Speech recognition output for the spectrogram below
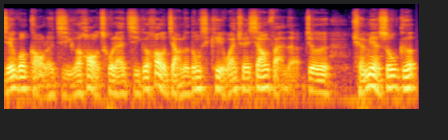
结果搞了几个号出来，几个号讲的东西可以完全相反的，就全面收割。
